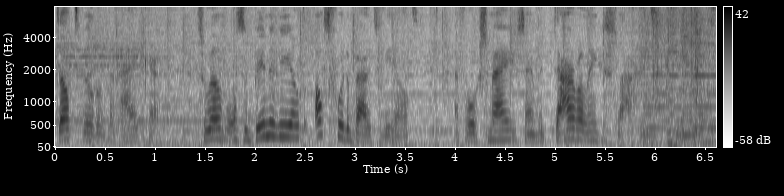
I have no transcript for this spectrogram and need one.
dat wilden we bereiken. Zowel voor onze binnenwereld als voor de buitenwereld. En volgens mij zijn we daar wel in geslaagd.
